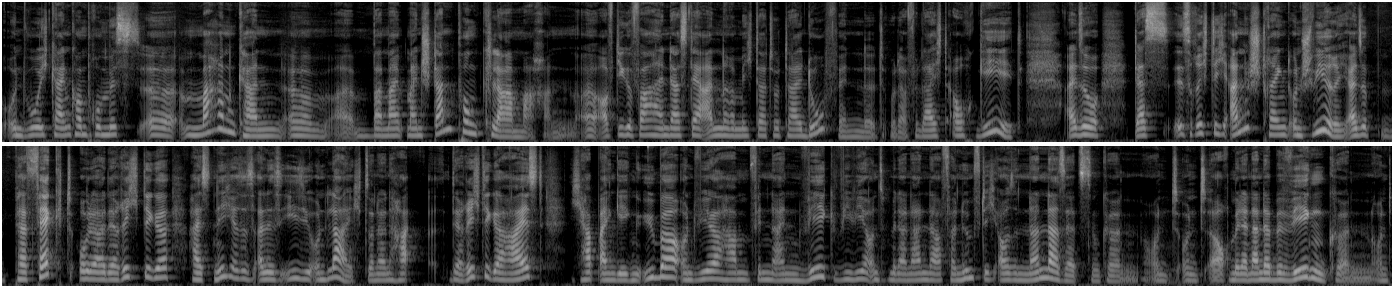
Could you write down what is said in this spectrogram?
und wo ich keinen Kompromiss äh, machen kann, äh, mein, meinen Standpunkt klar machen, äh, auf die Gefahr hin, dass der andere mich da total doof findet oder vielleicht auch geht. Also das ist richtig anstrengend und schwierig. Also perfekt oder der Richtige heißt nicht, es ist alles easy und leicht, sondern der Richtige heißt, ich habe ein Gegenüber und wir haben, finden einen Weg, wie wir uns miteinander vernünftig auseinandersetzen können und, und auch miteinander bewegen können. Und,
